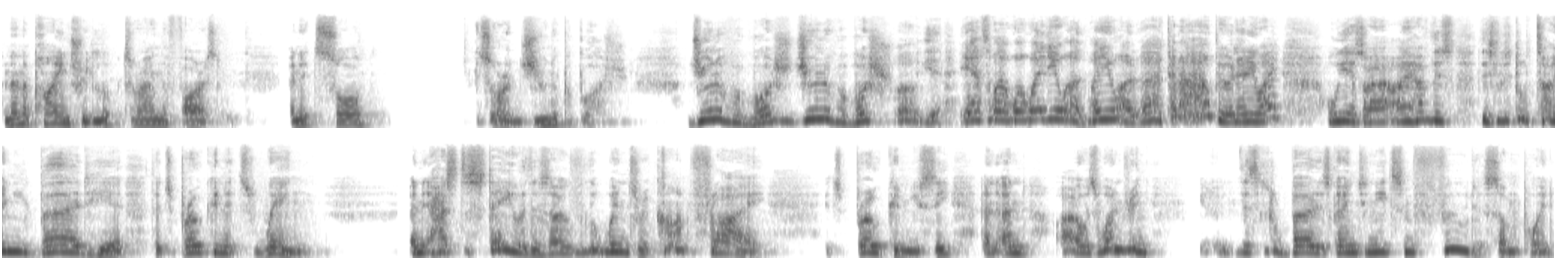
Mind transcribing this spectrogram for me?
And then the pine tree looked around the forest and it saw, it saw a juniper bush Juniper bush, juniper bush. Oh, yeah, yes. Well, well, what do you want? What do you want? Uh, can I help you in any way? Oh, yes. I, I have this this little tiny bird here that's broken its wing, and it has to stay with us over the winter. It can't fly. It's broken, you see. And and I was wondering, you know, this little bird is going to need some food at some point.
